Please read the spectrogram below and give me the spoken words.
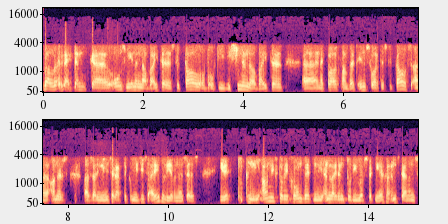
Wel, ek dink uh, ons mening daar buite is totaal of of die die siening daar buite uh, en ek praat van wit en swart is totaal uh, anders as wat die menseregte kommissie se eie belewenis is. Jy weet, die aanhef tot die grondwet en die inleiding tot die hoofstuk 9 instellings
